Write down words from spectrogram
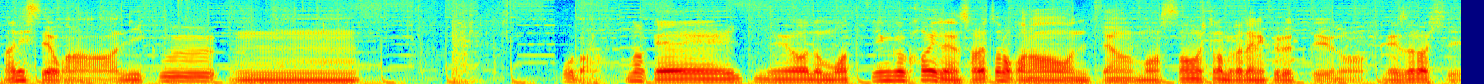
何捨てようかな。肉、うーん。そうだな。なんか、えー、ね、あの、マッチング改善されたのかな、ワンちゃん。マッサーの人が味方に来るっていうのは珍しい。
